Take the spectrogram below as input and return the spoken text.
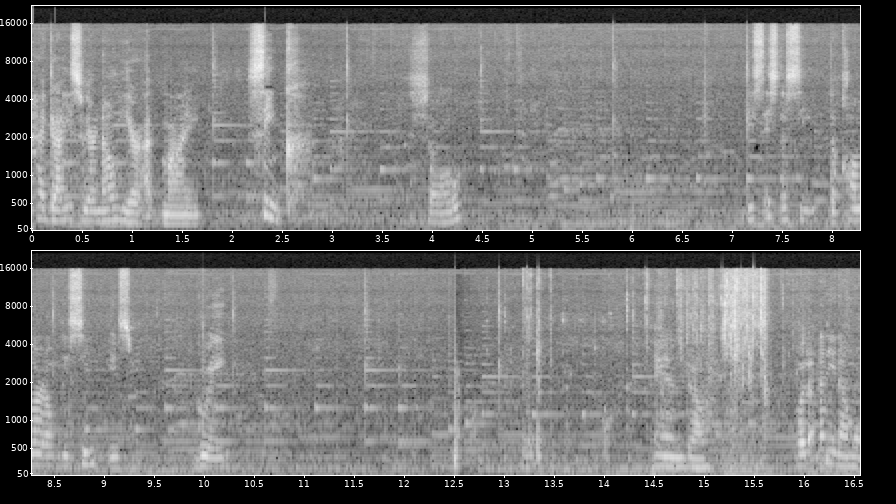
Hi guys, we are now here at my sink. So, this is the sink. The color of the sink is gray. And uh, wala na nila mo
